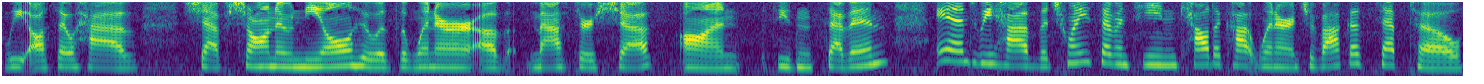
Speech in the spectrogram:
We also have Chef Shaun O'Neale, who was the winner of Master Chef on season seven. And we have the 2017 Caldecott winner, Javaka Steptoe,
